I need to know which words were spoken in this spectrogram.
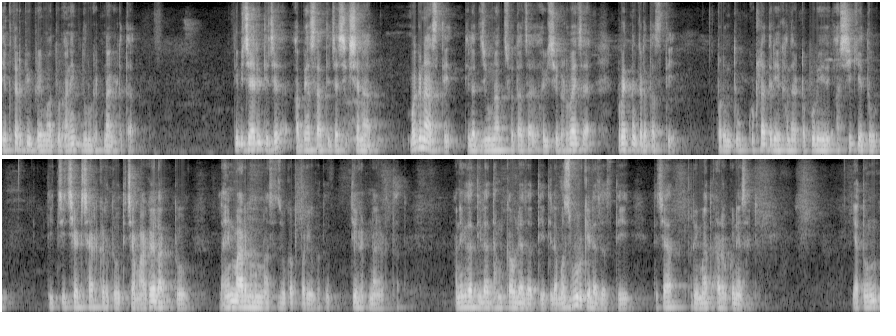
एकतर्फी प्रेमातून अनेक दुर्घटना घडतात. ती बिचारी तिच्या अभ्यासात तिच्या शिक्षणात मग्न असते. तिला जीवनात स्वतःचं आयुष्य घडवायचा प्रयत्न करत असते. परंतु कुठला तरी एखादा टपुरी आशिक येतो. तिची छेडछाड करतो तिच्या मागं लागतो. लाईन मारणं म्हणून असा जो का प्रयोग होतो ती घटना घडतात. अनेकदा तिला धमकावल्या जाते तिला मजबूर केल्या जाते त्याच्या प्रेमात अडकवण्यासाठी यातून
